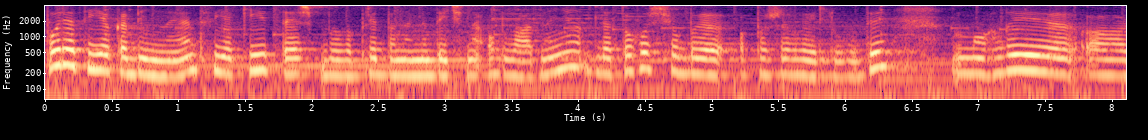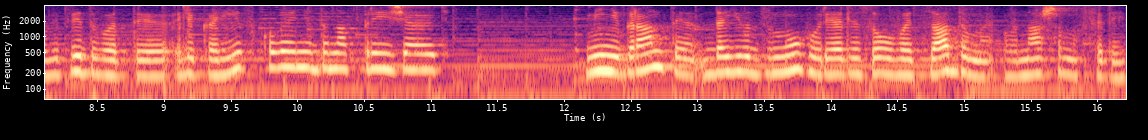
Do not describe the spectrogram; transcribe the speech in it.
Поряд є кабінет, в який теж було придбано медичне обладнання для того, щоб пожилі люди могли е, відвідувати лікарів, коли вони до нас приїжджають. Міні-гранти дають змогу реалізовувати задуми в нашому селі.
